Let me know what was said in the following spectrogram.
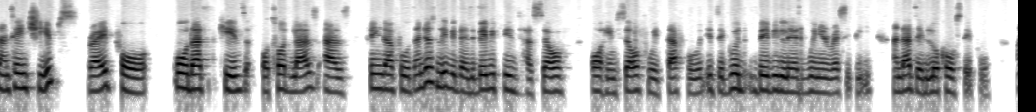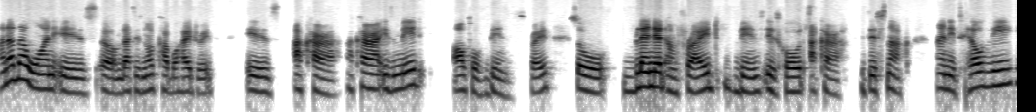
plantain chips, right, for older kids or toddlers as finger foods and just leave it there. The baby feeds herself or himself with that food. It's a good baby led weaning recipe, and that's a local staple. Another one is um, that is not carbohydrate is akara. Akara is made out of beans, right? So blended and fried beans is called akara. It's a snack and it's healthy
